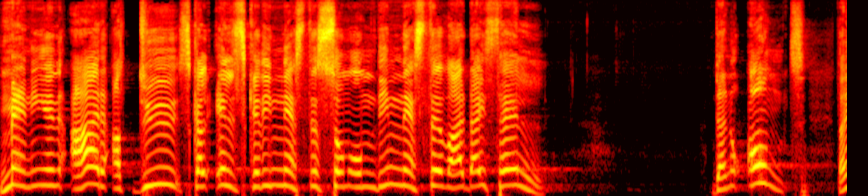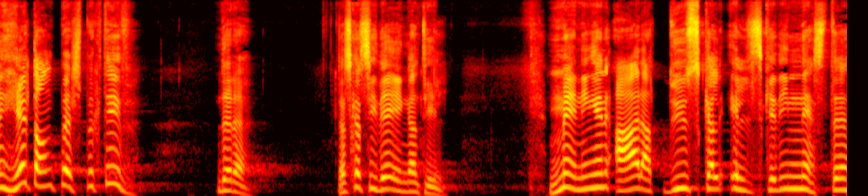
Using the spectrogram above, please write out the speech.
Meningen er at du skal elske din neste som om din neste var deg selv. Det er noe annet. Det er en helt annet perspektiv, dere. Jeg skal si det en gang til. Meningen er at du skal elske din neste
